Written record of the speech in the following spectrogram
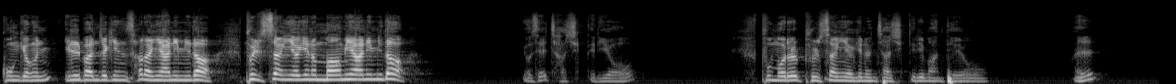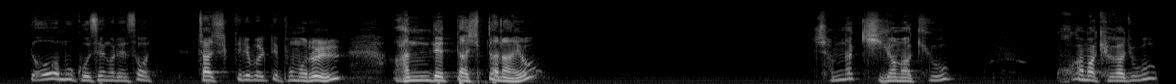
공경은 일반적인 사랑이 아닙니다. 불쌍히 여기는 마음이 아닙니다. 요새 자식들이요. 부모를 불쌍히 여기는 자식들이 많대요. 예? 너무 고생을 해서 자식들이 볼 때 부모를 안 됐다 싶잖아요. 참나 기가 막히고 코가 막혀가지고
